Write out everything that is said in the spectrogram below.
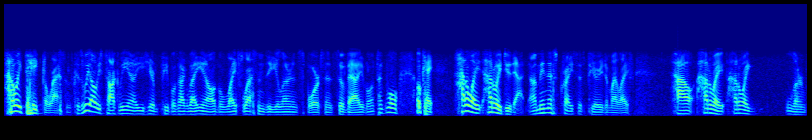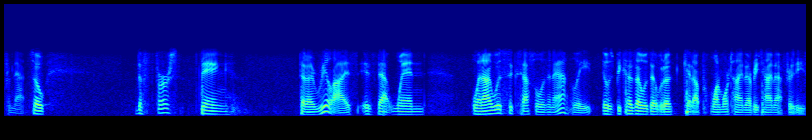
how do I take the lessons? Because we always talk about, you know, you hear people talk about, you know, all the life lessons that you learn in sports, and it's so valuable. It's like, well, okay, how do I how do I do that? I'm in this crisis period of my life. How how do I how do I learn from that? So the first thing that I realized is that when when I was successful as an athlete, it was because I was able to get up one more time every time after these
